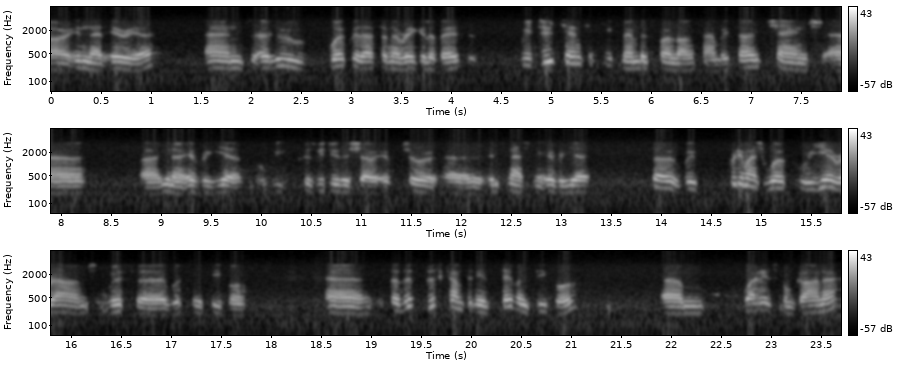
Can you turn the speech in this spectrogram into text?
are in that area and uh, who work with us on a regular basis. We do tend to members for a long time. We don't change, uh, uh, you know, every year because we, do the show tour uh, internationally every year. So we pretty much work year round with uh, with the people. Uh, so this this company is seven people. Um, one is from Ghana,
